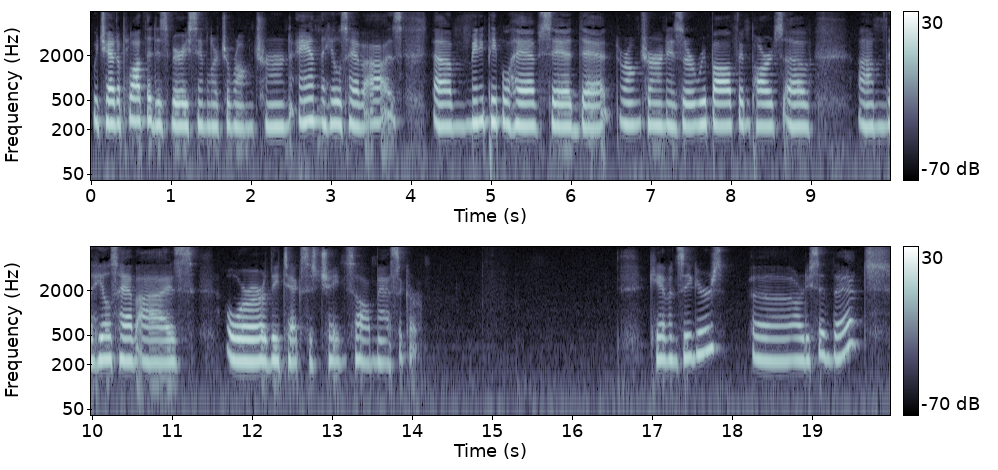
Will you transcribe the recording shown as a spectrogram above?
which had a plot that is very similar to Wrong Turn and The Hills Have Eyes. Um, many people have said that Wrong Turn is a ripoff in parts of um, The Hills Have Eyes or The Texas Chainsaw Massacre. Kevin Zegers, uh, already said that.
